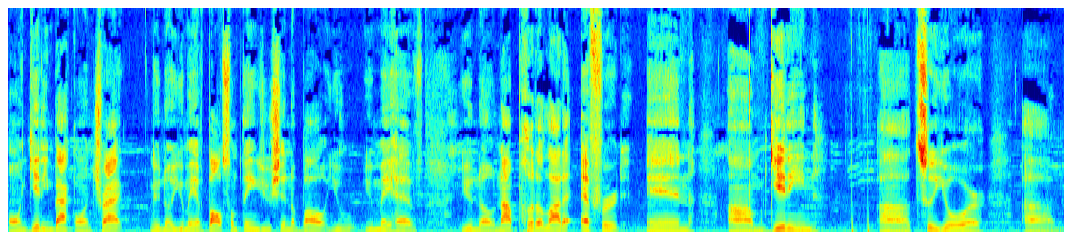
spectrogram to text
on getting back on track. You know, you may have bought some things you shouldn't have bought. You you may have, you know, not put a lot of effort in um, getting uh, to your um,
